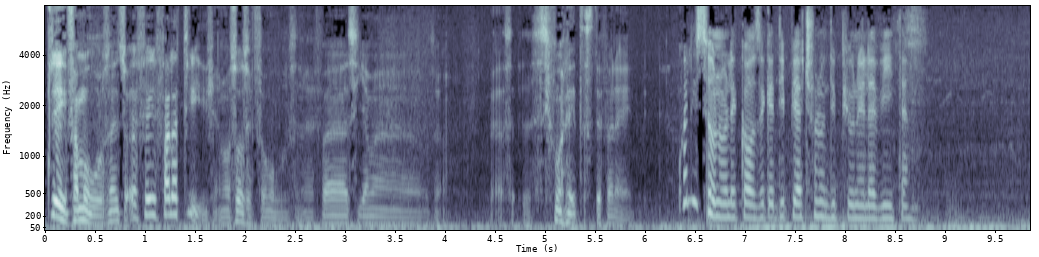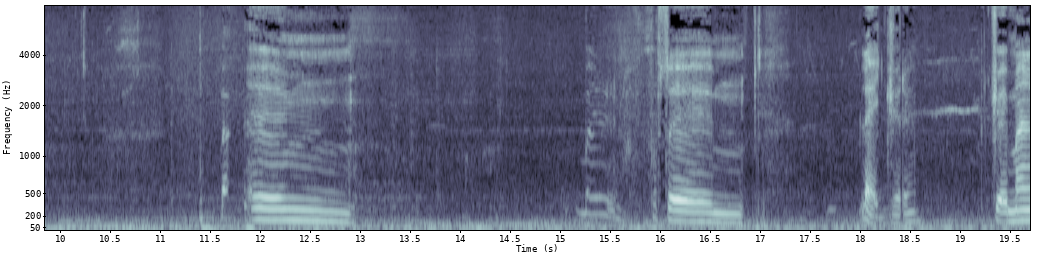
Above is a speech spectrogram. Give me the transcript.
sì, famosa, fa l'attrice, non so se è famosa, fa, si chiama so, Simonetta Stefanetti. Quali sono le cose che ti piacciono di più nella vita? Beh, ehm, beh, forse... Ehm, leggere. Cioè, ma...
